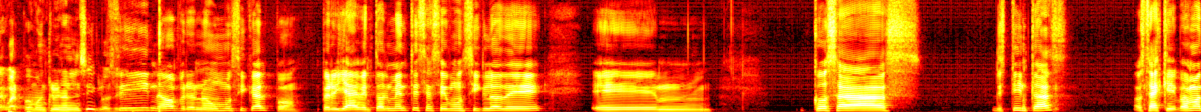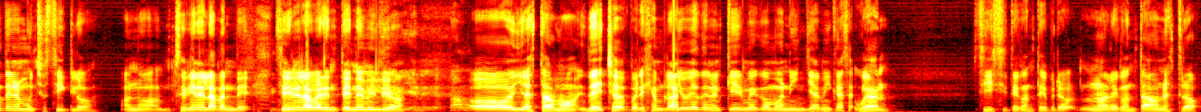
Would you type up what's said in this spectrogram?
Igual podemos incluirla en el ciclo, sí. Sí, no, pero no un musical, po. Pero ya, eventualmente si hacemos un ciclo de em, cosas distintas, o sea, es que vamos a tener muchos ciclos, ¿o no? Se viene la pande se viene la cuarentena, Emilio. Viene, ya estamos. Oh, ya estamos. De hecho, por ejemplo, yo voy a tener que irme como ninja a mi casa. Weón, sí, sí te conté, pero no le he contado a nuestro,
